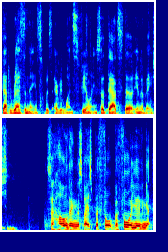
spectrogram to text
that resonates with everyone's feeling. So that's the innovation. So holding the space before before you even get,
